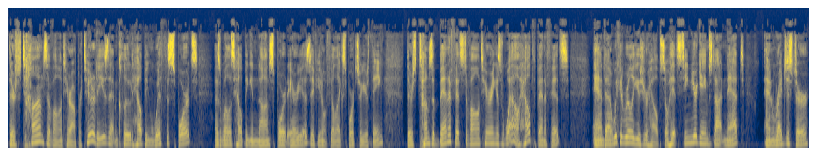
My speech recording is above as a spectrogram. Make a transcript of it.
There's tons of volunteer opportunities that include helping with the sports as well as helping in non-sport areas if you don't feel like sports are your thing. There's tons of benefits to volunteering as well, health benefits, and uh, we could really use your help. So hit seniorgames.net and register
